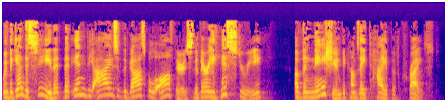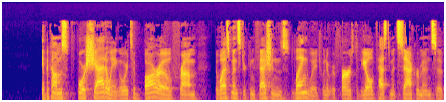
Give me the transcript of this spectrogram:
we begin to see that, that in the eyes of the gospel authors, the very history of the nation becomes a type of Christ. It becomes foreshadowing, or to borrow from the Westminster Confession's language when it refers to the Old Testament sacraments of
